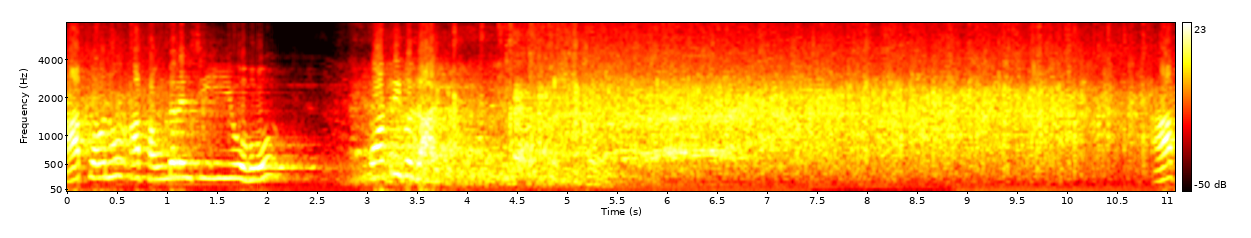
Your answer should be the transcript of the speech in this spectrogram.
आप कौन हो? आप फाउंडर एंड सीईओ हो पॉटरी बाज़ार के। आप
